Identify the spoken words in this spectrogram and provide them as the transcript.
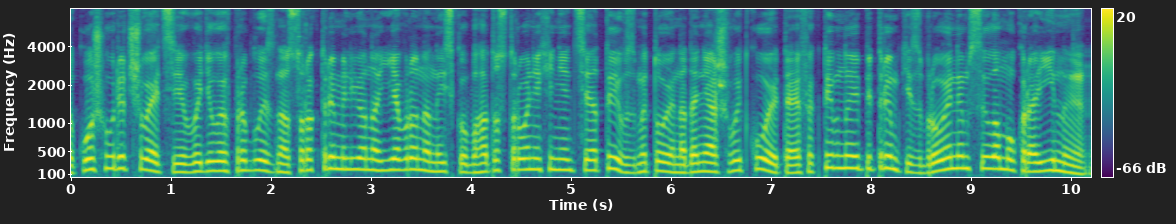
Також уряд Швеції виділив приблизно 43 мільйона євро на низку багатосторонніх ініціатив з метою надання швидкої та ефективної підтримки Збройним силам України.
